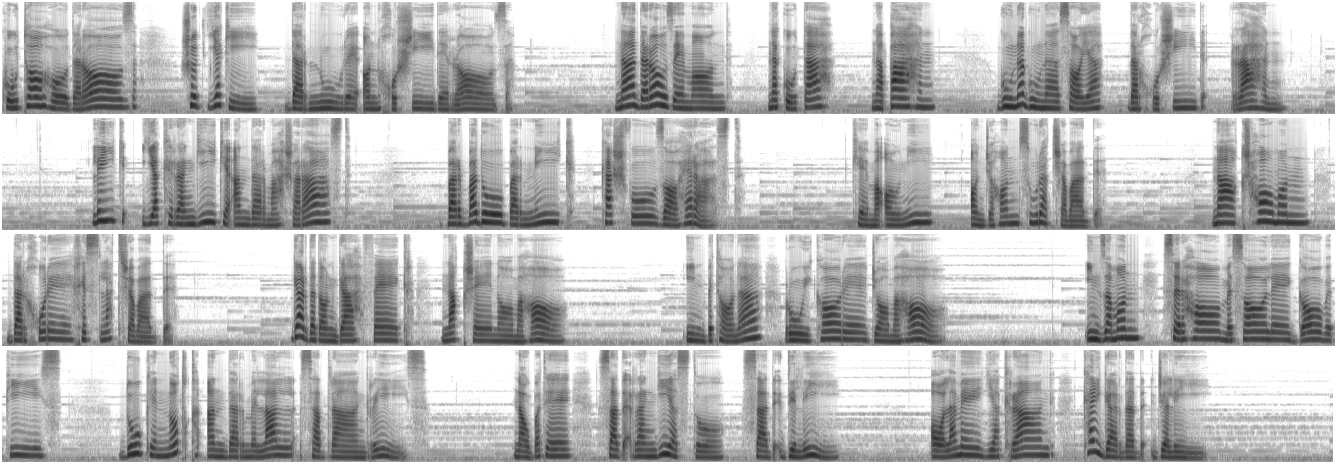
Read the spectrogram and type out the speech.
کوتاه و دراز شد یکی در نور آن خورشید راز. نه دراز ماند نه کوته نه پهن. گونه گونه سایه در خورشید رهن. لیک یک رنگی که اندر محشر است بر بد و بر نیک کشف و ظاهر است. که معانی آن جهان صورت شود. نقش هامان در خور خصلت شود. گردد آنگه فکر نقش نامه ها این بتانه رویکار جامه ها این زمان سرها مثال گاو پیس دوک نطق اندر ملل صدرنگ ریز نوبت صد رنگی است و صد دلی عالم یک رنگ کی گردد جلی.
